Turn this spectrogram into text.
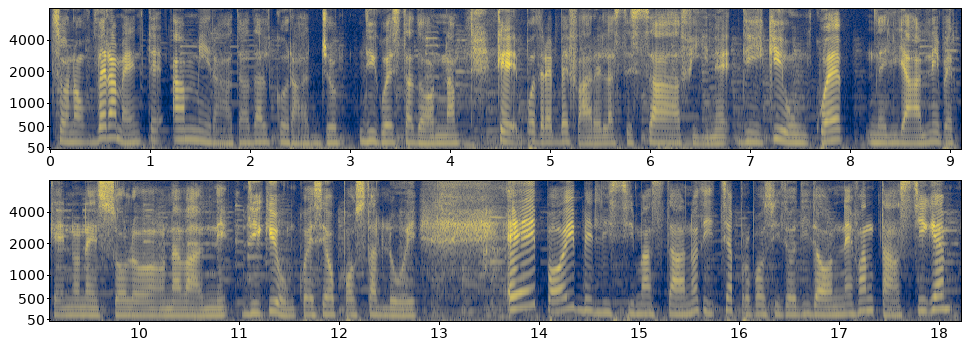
sono veramente ammirata dal coraggio di questa donna che potrebbe fare la stessa fine di chiunque negli anni, perché non è solo Navalny, di chiunque si è opposto a lui. E poi bellissima sta notizia a proposito di donne fantastiche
